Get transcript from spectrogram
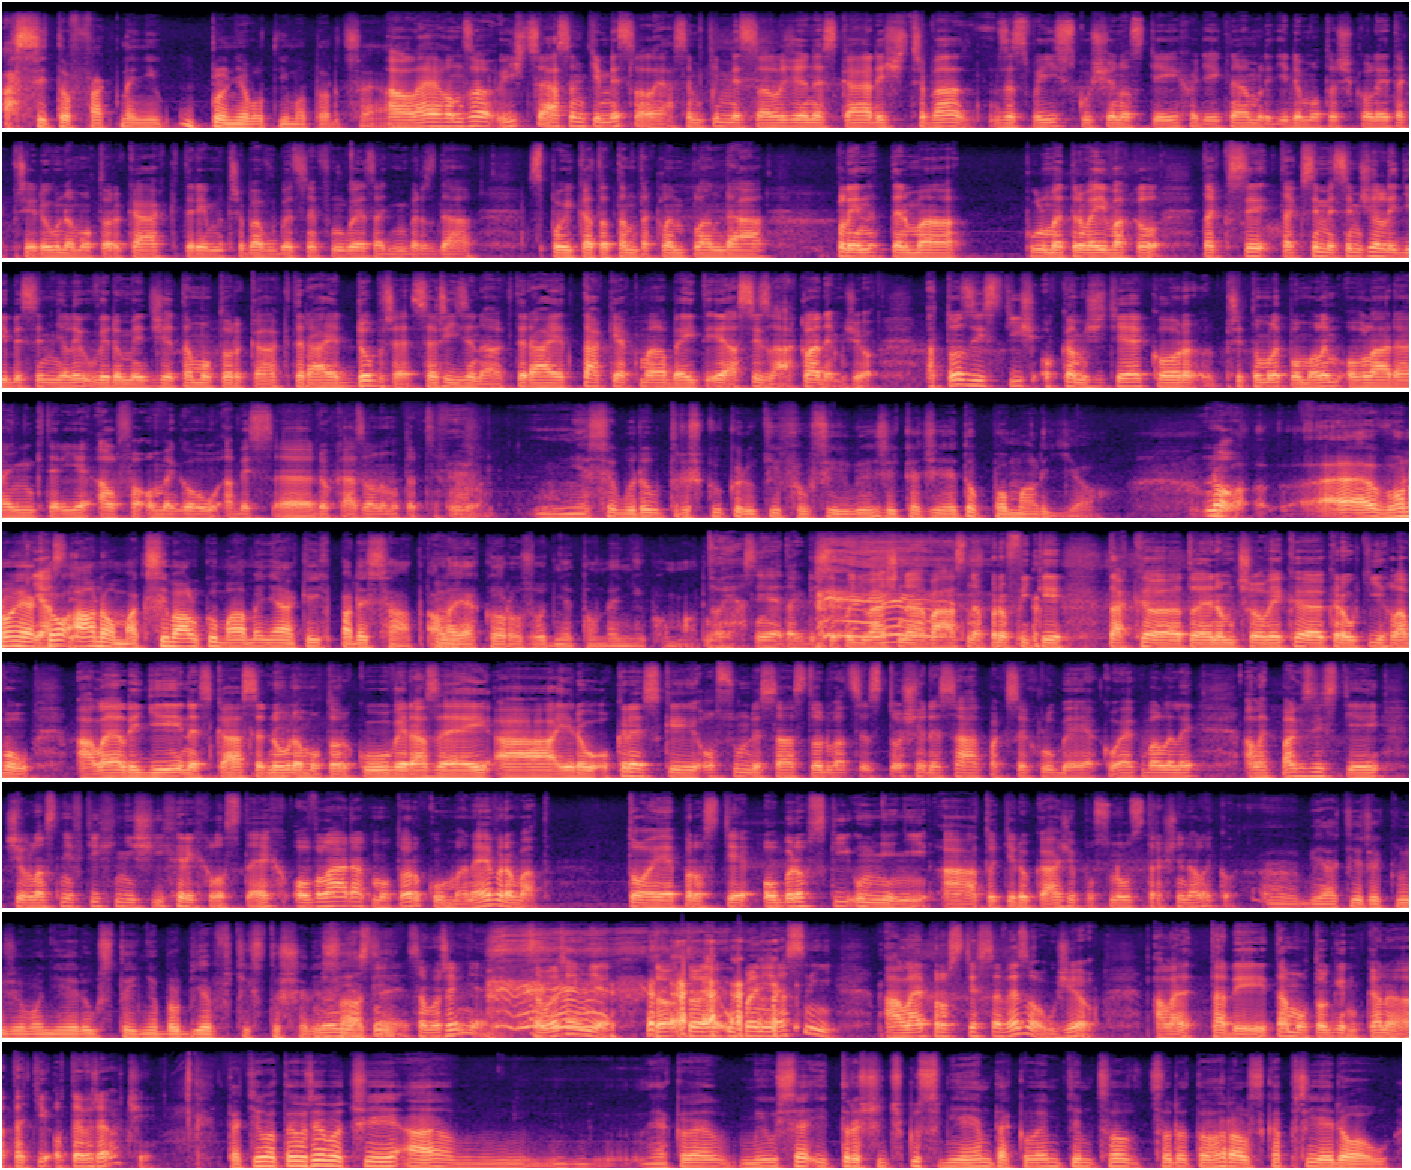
asi to fakt není úplně o té motorce. Jo. Ale Honzo, víš, co já jsem ti myslel? Já jsem ti myslel, že dneska, když třeba ze svojí zkušenosti chodí k nám lidi do motoškoly, tak přijedou na motorkách, kterým třeba vůbec nefunguje zadní brzda, spojka ta tam takhle plandá, plyn, ten má půlmetrový vakl, tak si, tak si myslím, že lidi by si měli uvědomit, že ta motorka, která je dobře seřízená, která je tak, jak má být, je asi základem, že jo? A to zjistíš okamžitě kor při tomhle pomalém ovládání, který je alfa omegou, abys eh, dokázal na motorce fungovat. Mně se budou trošku krutit fousy, kdybych říkat, že je to pomalý. Jo. No, Eh, ono jako Jasně. ano, maximálku máme nějakých 50, ale jako rozhodně to není pomalý. No jasně, tak když se podíváš na vás, na profíky, tak eh, to jenom člověk eh, kroutí hlavou. Ale lidi dneska sednou na motorku, vyrazej a jedou okresky 80, 120, 160, pak se chlubí, jako jak valili, ale pak zjistí, že vlastně v těch nižších rychlostech ovládat motorku, manévrovat, to je prostě obrovský umění a to ti dokáže posunout strašně daleko. Eh, Já ti řeknu, že oni jedou stejně blbě v těch 160. No jasně, samozřejmě, samozřejmě, to, to je úplně jasný, ale prostě se vezou, že jo. Ale tady ta motogymkana, ta ti otevře oči. Tak ti otevře oči a mm, jako my už se i trošičku smějem takovým těm, co, co do toho Ralska přijedou.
